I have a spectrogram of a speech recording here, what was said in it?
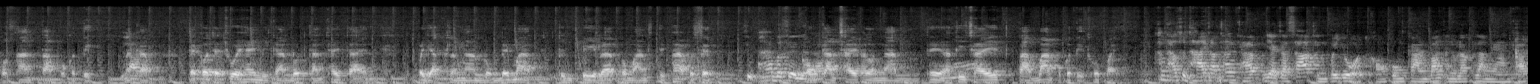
ก่อสร้างตามปกตินะครับแต่ก็จะช่วยให้มีการลดการใช้จ่ายประหยัดพลังงานลงได้มากถึงปีละประมาณ 15% 15%เลยของคการับรใช้พลังงานที่ที่ใช้ตามบ้านปกติทั่วไป คำถามสุดท้ายครับท่านครับ อยากจะทราบถึงประโยชน์ของโครงการบ้านอนุรักษ์พลังงานครับ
